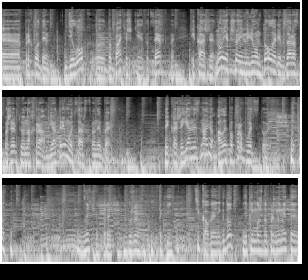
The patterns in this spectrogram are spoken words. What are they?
е, приходить ділок е, до батюшки, до церкви і каже: Ну, якщо я мільйон доларів зараз пожертвую на храм, я отримую царство небесне. Той каже, я не знаю, але попробувати стоїть. Не чув, до речі. Дуже такий цікавий анекдот, який можна примінити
